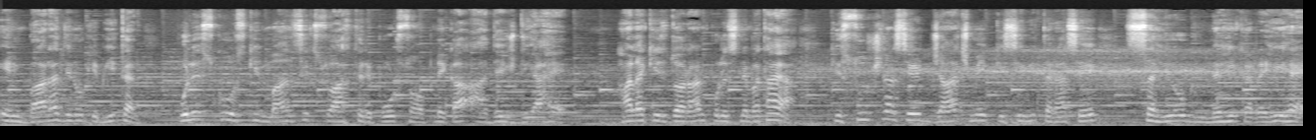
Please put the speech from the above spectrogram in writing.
इन 12 दिनों के भीतर पुलिस को उसकी मानसिक स्वास्थ्य रिपोर्ट सौंपने का आदेश दिया है। हालाँकि इस दौरान पुलिस ने बताया कि सूचना सेठ जाँच में किसी भी तरह से सहयोग नहीं कर रही है।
